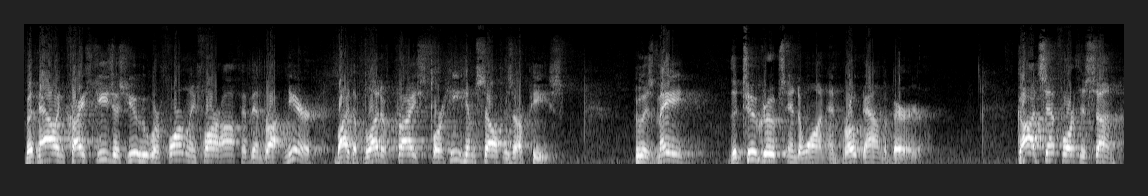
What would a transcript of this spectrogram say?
But now in Christ Jesus, you who were formerly far off have been brought near by the blood of Christ, for he himself is our peace, who has made the two groups into one and broke down the barrier. God sent forth his Son,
